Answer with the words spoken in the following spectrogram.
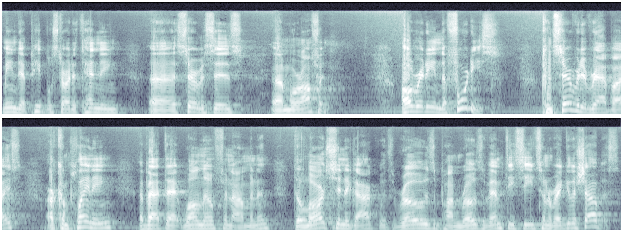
mean that people start attending uh, services uh, more often. Already in the 40s, conservative rabbis are complaining about that well-known phenomenon, the large synagogue with rows upon rows of empty seats on a regular Shabbos.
